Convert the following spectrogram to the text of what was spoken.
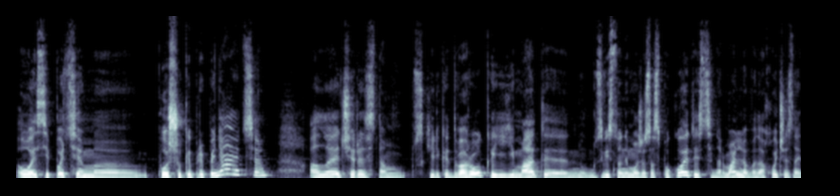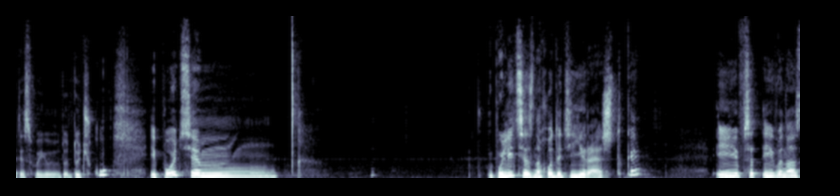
Ось, і потім е, пошуки припиняються, але через там скільки два роки її мати, ну, звісно, не може заспокоїтись, це нормально, вона хоче знайти свою дочку. І потім поліція знаходить її рештки, і, все, і вона,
